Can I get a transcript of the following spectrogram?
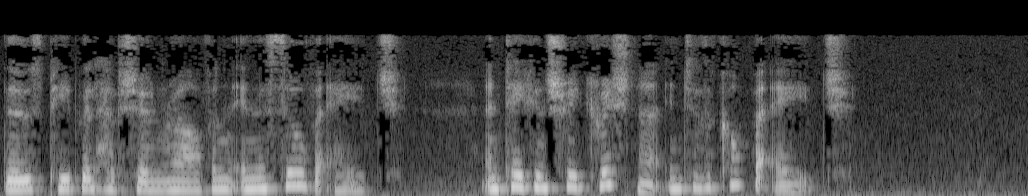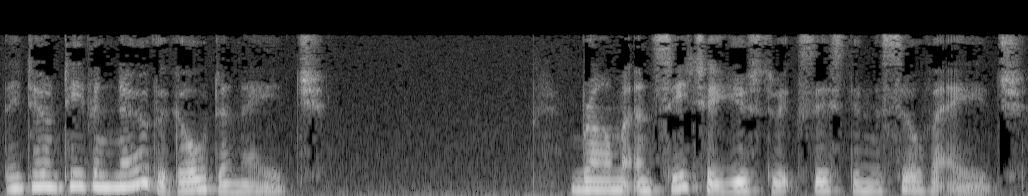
Those people have shown Ravan in the Silver Age and taken Sri Krishna into the Copper Age. They don't even know the Golden Age. Rama and Sita used to exist in the Silver Age.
